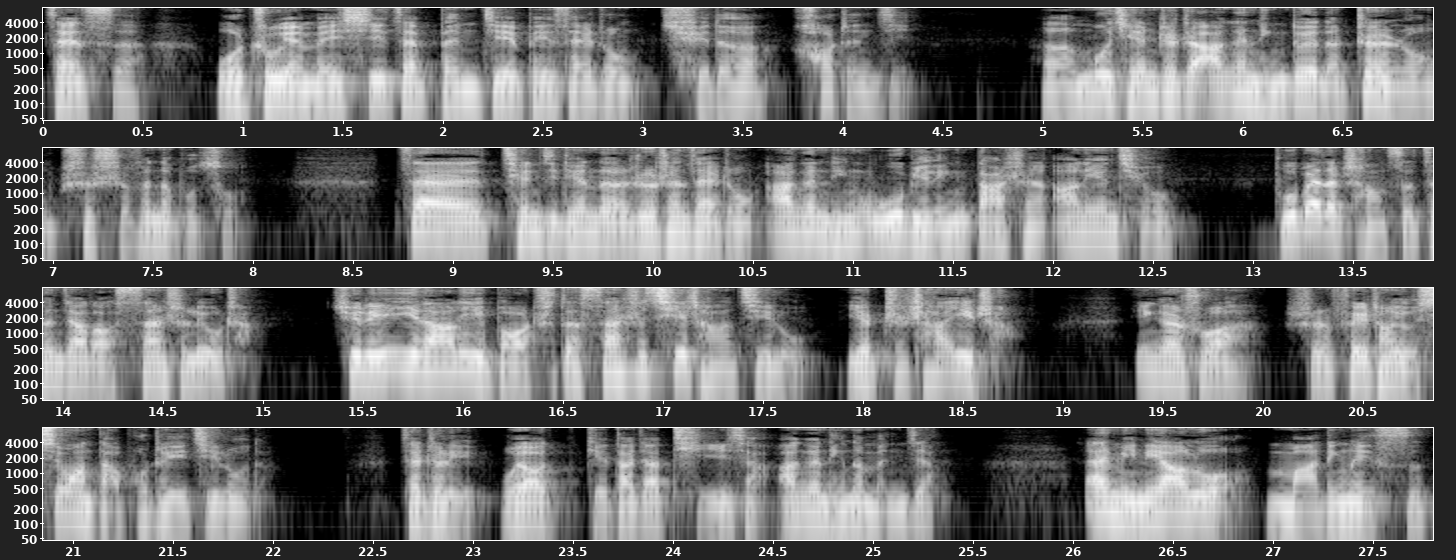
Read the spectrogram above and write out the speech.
在此。我祝愿梅西在本届杯赛中取得好成绩。呃，目前这支阿根廷队的阵容是十分的不错。在前几天的热身赛中，阿根廷五比零大胜阿联酋，不败的场次增加到三十六场，距离意大利保持的三十七场纪录也只差一场，应该说啊是非常有希望打破这一纪录的。在这里，我要给大家提一下阿根廷的门将埃米利亚诺·马丁内斯，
